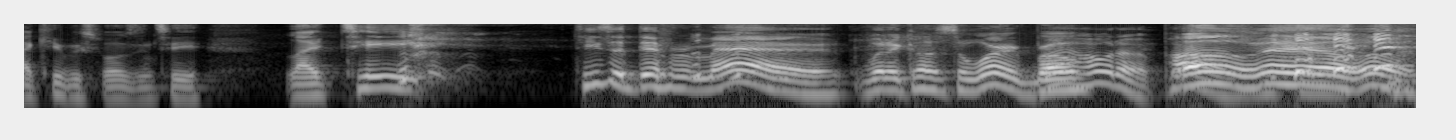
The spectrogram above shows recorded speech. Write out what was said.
I keep exposing T. Like T, T's a different man when it comes to work, bro. Wait, hold up. Oh, pause. man.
